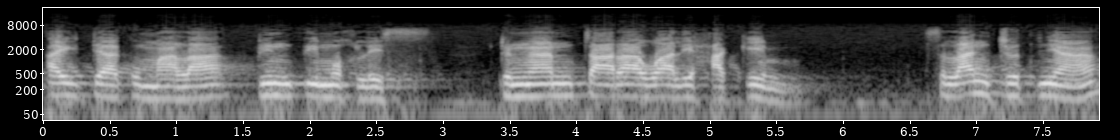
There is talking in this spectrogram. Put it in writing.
Aida Kumala binti Mukhlis dengan cara wali hakim. Selanjutnya,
